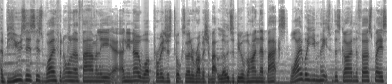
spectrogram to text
abuses his wife and all her family. And you know what? Probably just talks a lot of rubbish about loads of people behind their backs. Why were you mates with this guy in the first place?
